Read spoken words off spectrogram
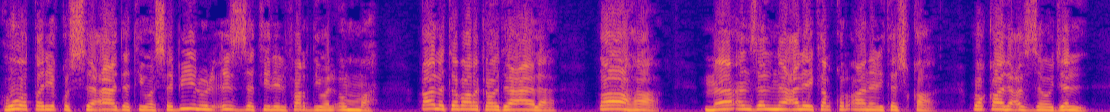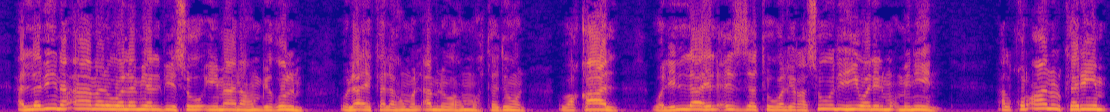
هو طريق السعادة وسبيل العزة للفرد والأمة. قال تبارك وتعالى طه ما أنزلنا عليك القرآن لتشقى. وقال عز وجل الذين آمنوا ولم يلبسوا إيمانهم بظلم أولئك لهم الأمن وهم مهتدون. وقال ولله العزة ولرسوله وللمؤمنين. القرآن الكريم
